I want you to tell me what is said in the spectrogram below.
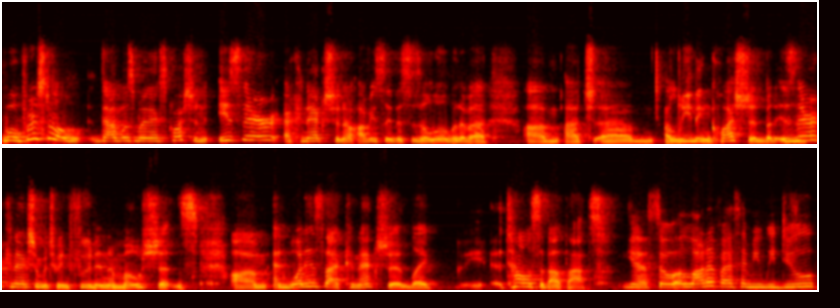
Well, first of all, that was my next question. Is there a connection? Obviously, this is a little bit of a, um, a, um, a, leading question, but is mm-hmm. there a connection between food and emotions? Um, and what is that connection? Like, tell us about that. Yeah, so a lot of us, I mean, we do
